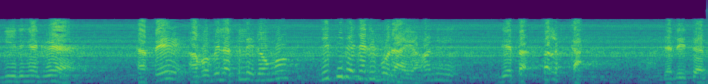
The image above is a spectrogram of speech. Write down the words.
Pergi dengan gerai. Tapi apabila kelip rumah, dia tidak jadi budaya. Ha, ni, dia tak tak lekat. Jadi tuan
